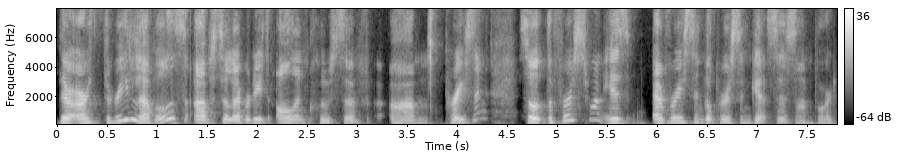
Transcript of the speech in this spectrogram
there are three levels of celebrities all inclusive um, pricing. So, the first one is every single person gets this on board.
